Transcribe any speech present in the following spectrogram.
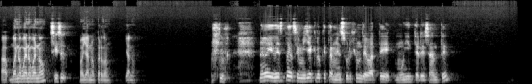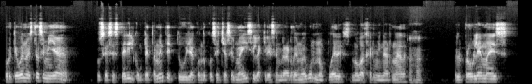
Ah, bueno, bueno, bueno. Sí, sí. No, ya no, perdón. Ya no. no, y de esta semilla creo que también surge un debate muy interesante. Porque bueno, esta semilla pues es estéril completamente. Tú ya cuando cosechas el maíz y la quieres sembrar de nuevo, no puedes, no va a germinar nada. Pero el problema es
